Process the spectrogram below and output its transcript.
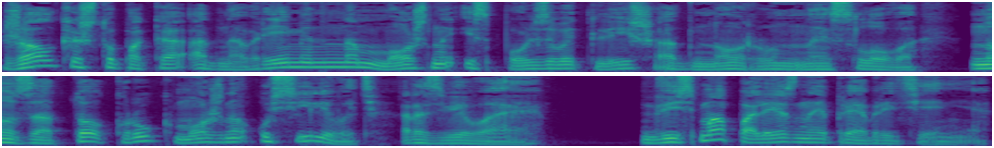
Жалко, что пока одновременно можно использовать лишь одно рунное слово, но зато круг можно усиливать, развивая. Весьма полезное приобретение.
